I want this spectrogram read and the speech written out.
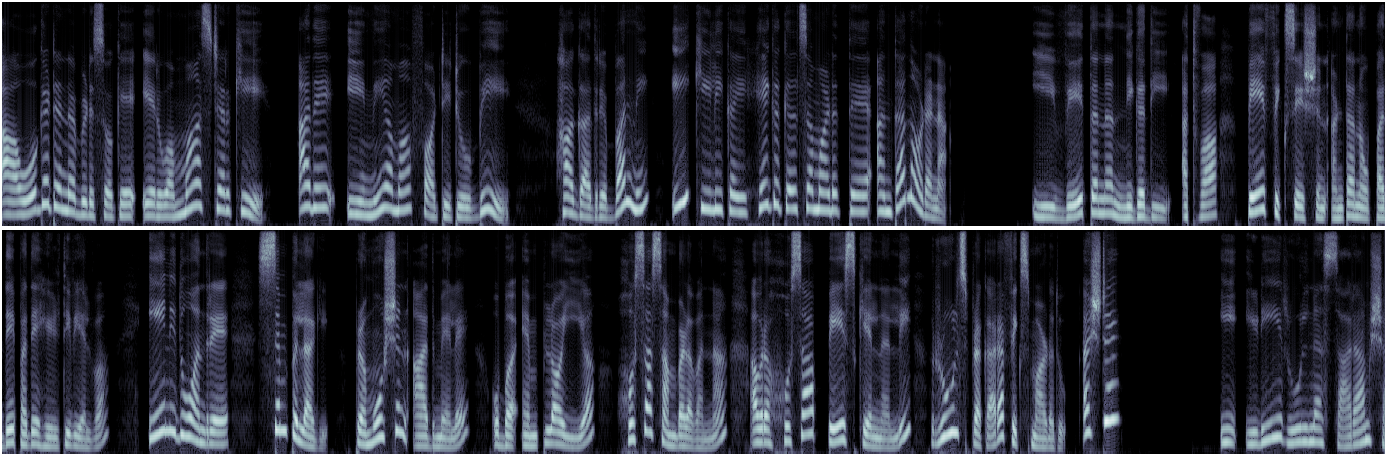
ಆ ಓಗಟನ್ನ ಬಿಡಿಸೋಕೆ ಇರುವ ಮಾಸ್ಟರ್ ಕೀ, ಅದೇ ಈ ನಿಯಮ ಫಾರ್ಟಿ ಟು ಬಿ. ಹಾಗಾದ್ರೆ ಬನ್ನಿ, ಈ ಕೀಲಿಕೈ ಹೇಗೆ ಕೆಲಸ ಮಾಡುತ್ತೆ ಅಂತ ನೋಡೋಣ. ಈ ವೇತನ ನಿಗದಿ ಅಥವಾ ಪೇ ಫಿಕ್ಸೇಷನ್ ಅಂತ ನಾವು ಪದೇ ಪದೇ ಹೇಳ್ತೀವಿ ಅಲ್ವಾ? ಏನಿದು ಅಂದ್ರೆ ಸಿಂಪಲ್ ಆಗಿ ಪ್ರಮೋಷನ್ ಆದ್ಮೇಲೆ ಒಬ್ಬ ಎಂಪ್ಲಾಯಿಯ ಹೊಸ ಸಂಬಳವನ್ನ ಅವರ ಹೊಸ ಪೇ ಸ್ಕೇಲ್ನಲ್ಲಿ ರೂಲ್ಸ್ ಪ್ರಕಾರ ಫಿಕ್ಸ್ ಮಾಡೋದು. ಅಷ್ಟೇ? ಈ ಇಡೀ ರೂಲ್ನ ಸಾರಾಂಶ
